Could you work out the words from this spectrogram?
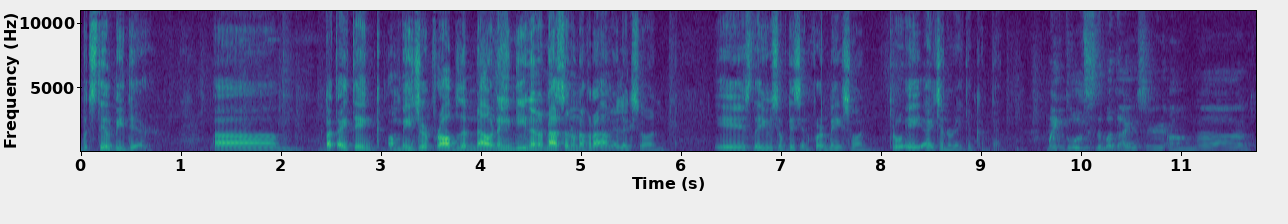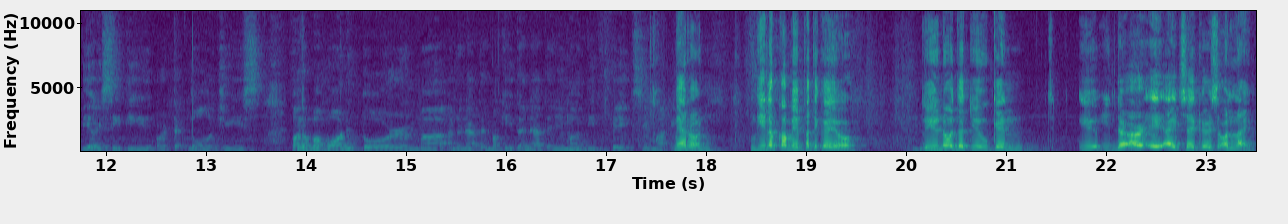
would still be there. Um, but I think a major problem now na hindi naranasan nung nakaraang election is the use of disinformation through AI-generated content. May tools na ba tayo, sir, ang uh, DICT or technologies para ma-monitor, ma ano natin, makita natin yung mga deepfakes, yung mga... Meron. Hindi lang kami, pati kayo. Do you know that you can, you, there are AI checkers online.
